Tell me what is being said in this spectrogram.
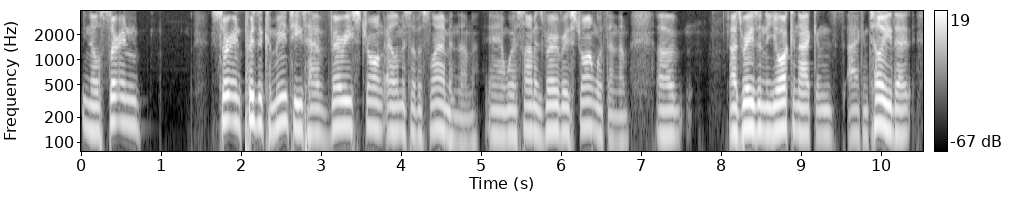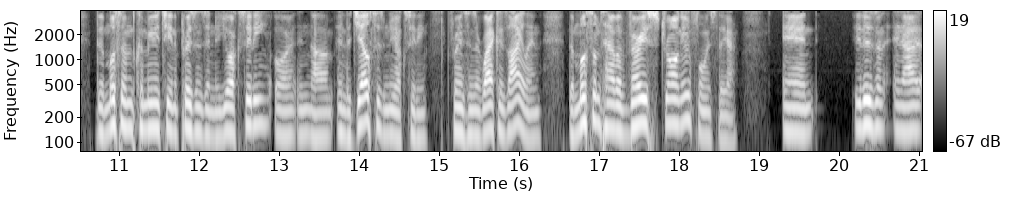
you know, certain certain prison communities have very strong elements of Islam in them, and where Islam is very, very strong within them. Uh, I was raised in New York, and I can I can tell you that the Muslim community in the prisons in New York City or in um, in the jail system in New York City, for instance, in Rikers Island, the Muslims have a very strong influence there, and it isn't. And I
